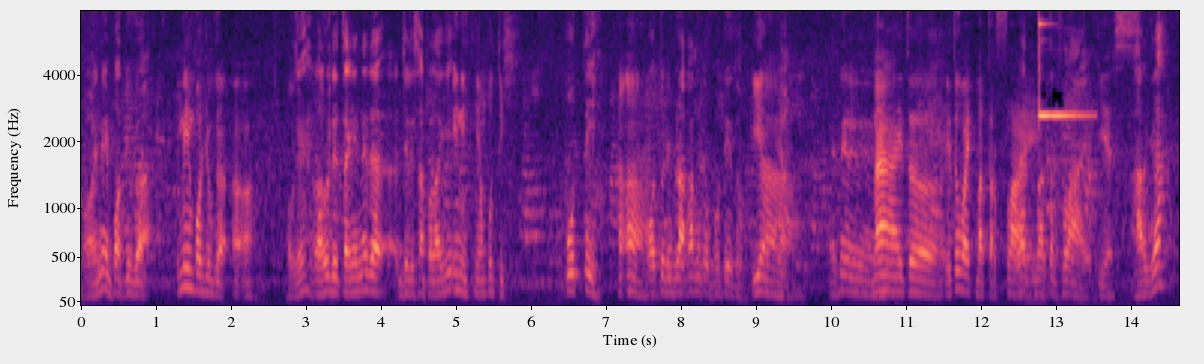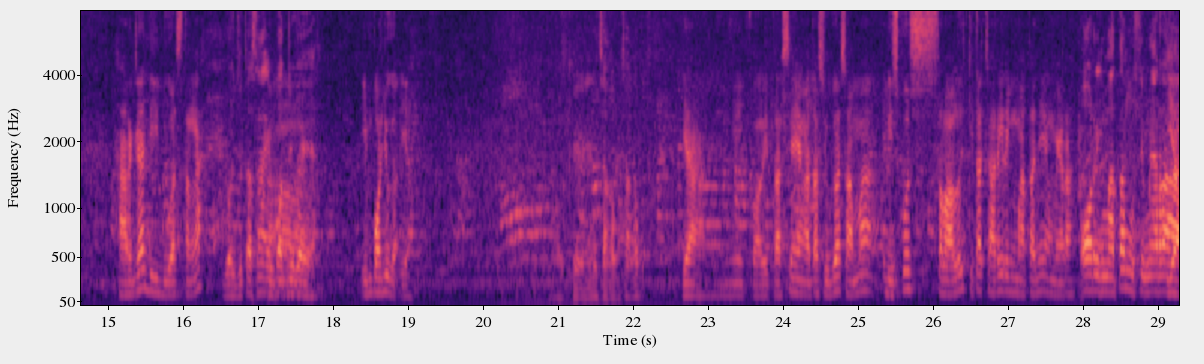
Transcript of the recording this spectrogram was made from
Oh ini import juga. Ini impor juga. heeh. Oke, lalu di tank ini ada jenis apa lagi? Ini yang putih. Putih. Heeh. Oh tuh di belakang tuh putih tuh. Iya. Ini, ini, ini. Nah itu, itu white butterfly. Red butterfly. Yes. Harga Harga di dua setengah. 2 juta setengah import Oh. juga ya. Impor juga ya. Oke, ini cakep-cakep. Ya, ini kualitasnya yang atas juga sama diskus selalu kita cari ring matanya yang merah. Oh, ring mata mesti merah. Ya,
